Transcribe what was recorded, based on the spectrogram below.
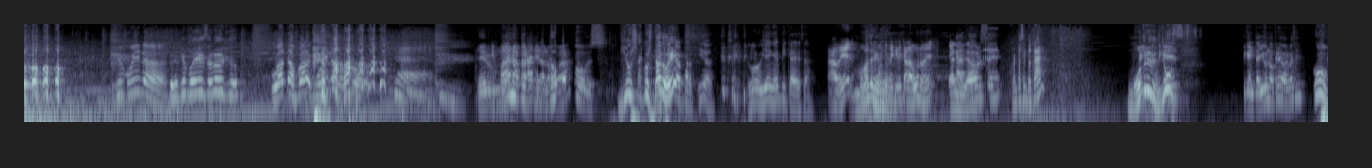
¡Vamos! ¡Qué buena! ¿Pero qué fue eso, loco? What the fuck, buena, loco. Hermano, partida, loco, ¿eh? todos. Dios, ha costado, Épica ¿eh? partida. Estuvo bien épica esa. A ver. Madre un montón mía. de kills cada uno, ¿eh? Calidad. 14. ¿Cuántas en total? ¡Madre de 23, Dios! 31, creo, algo así. Uh.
